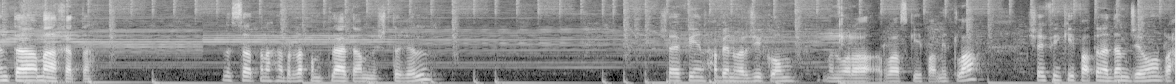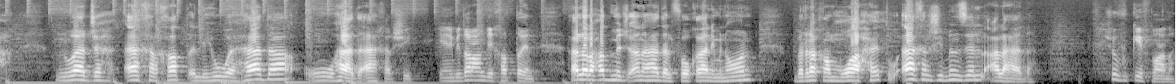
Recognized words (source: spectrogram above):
أنت ما أخذتها. لساتنا نحن بالرقم ثلاثة عم نشتغل. شايفين حابين نورجيكم من وراء الراس كيف عم يطلع. شايفين كيف أعطينا دمجة هون رح نواجه آخر خط اللي هو هذا وهذا آخر شيء. يعني بضل عندي خطين. هلا راح أدمج أنا هذا الفوقاني من هون بالرقم واحد وآخر شيء بنزل على هذا. شوفوا كيف معنا.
